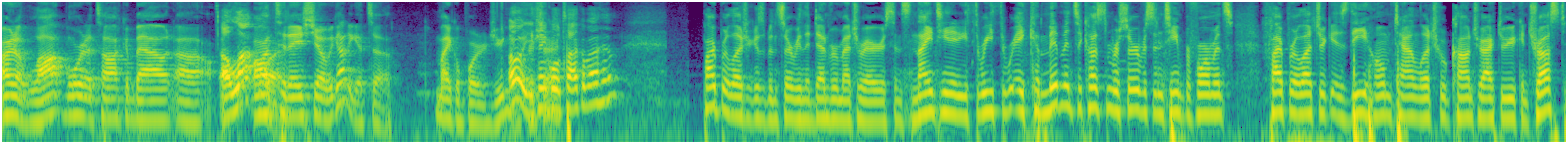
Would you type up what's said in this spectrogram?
All right, a lot more to talk about. Uh, a lot on more. today's show. We got to get to Michael Porter Jr. Oh, you think sure. we'll talk about him? Piper Electric has been serving the Denver metro area since 1983 through a commitment to customer service and team performance. Piper Electric is the hometown electrical contractor you can trust.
